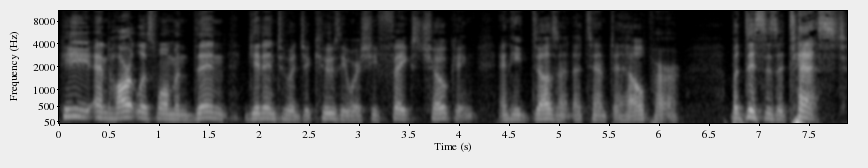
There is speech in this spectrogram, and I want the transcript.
He and Heartless Woman then get into a jacuzzi where she fakes choking, and he doesn't attempt to help her. But this is a test,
